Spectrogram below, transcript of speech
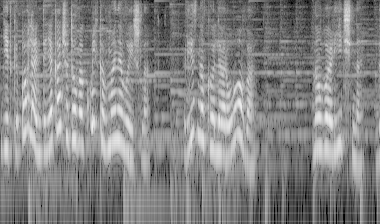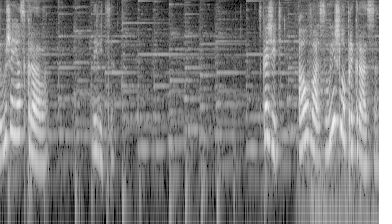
Дітки, погляньте, яка чудова кулька в мене вийшла. Різнокольорова, новорічна, дуже яскрава. Дивіться. Скажіть, а у вас вийшла прикраса?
